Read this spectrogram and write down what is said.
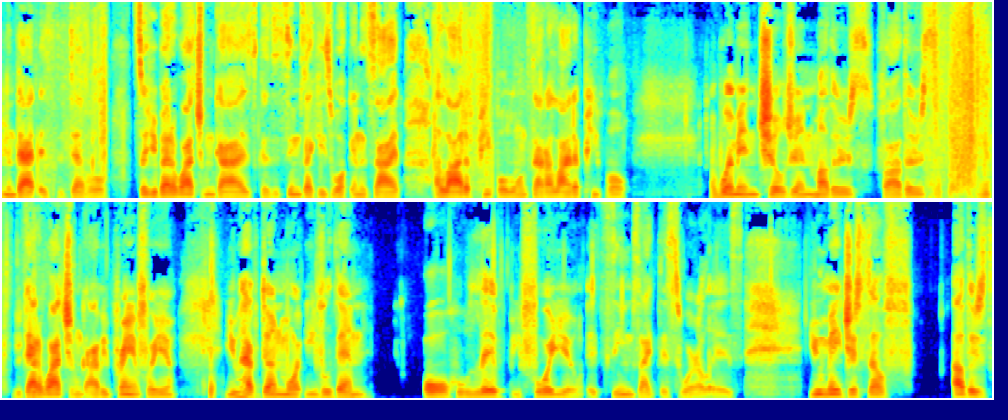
and that is the devil. So you better watch him, guys, because it seems like he's walking inside a lot of people, alongside a lot of people women, children, mothers, fathers. You got to watch him. God be praying for you. You have done more evil than all who lived before you. It seems like this world is. You made yourself others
